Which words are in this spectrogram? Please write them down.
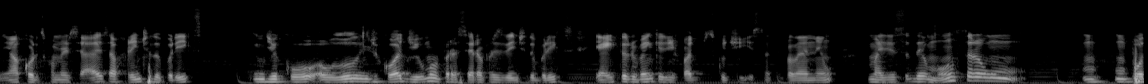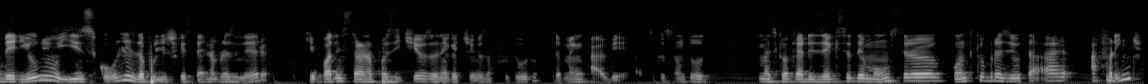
em acordos comerciais, à frente do BRICS, indicou, o Lula indicou a Dilma para ser a presidente do BRICS, e aí tudo bem que a gente pode discutir isso, não tem problema nenhum, mas isso demonstra um, um, um poderio e escolhas da política externa brasileira que podem se tornar positivas ou negativas no futuro, também cabe a discussão toda, mas o que eu quero dizer é que isso demonstra quanto que o Brasil está à, frente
